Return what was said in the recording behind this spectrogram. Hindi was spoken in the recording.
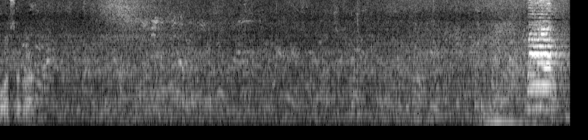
हुआ सभा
